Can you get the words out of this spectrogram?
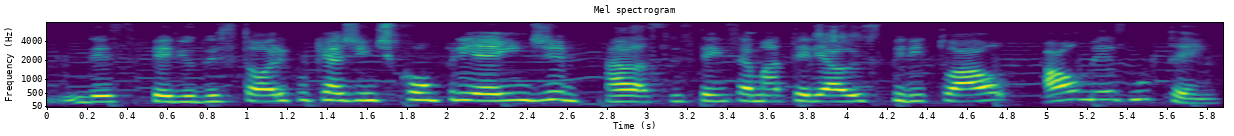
desse período histórico que a gente compreende a assistência material e espiritual ao mesmo tempo.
